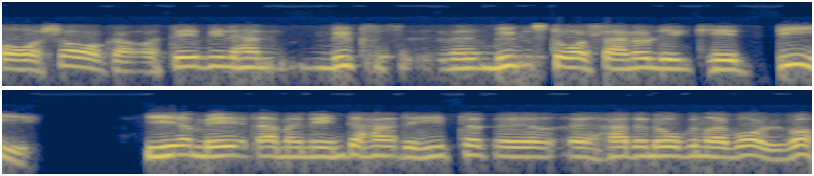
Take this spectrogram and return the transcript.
årsager, og det ville han mycket, mycket stor sannolikhed blive, i og med, at man ikke havde hittat, øh, havde nogen revolver.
